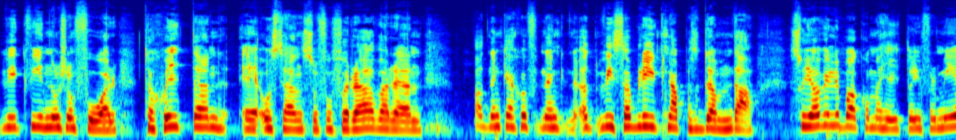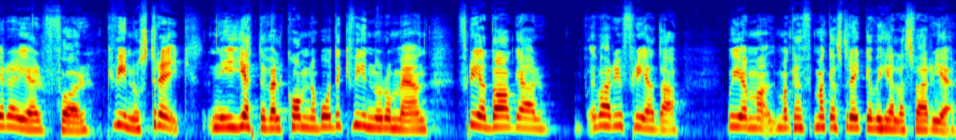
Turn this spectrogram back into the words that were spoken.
vi är kvinnor som får ta skiten eh, och sen så får förövaren... Ja, den kanske, den, vissa blir ju knappast dömda. Så jag ville bara komma hit och informera er för kvinnostrejk. Ni är jättevälkomna, både kvinnor och män. Fredagar, varje fredag. Och man, man, kan, man kan strejka över hela Sverige.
